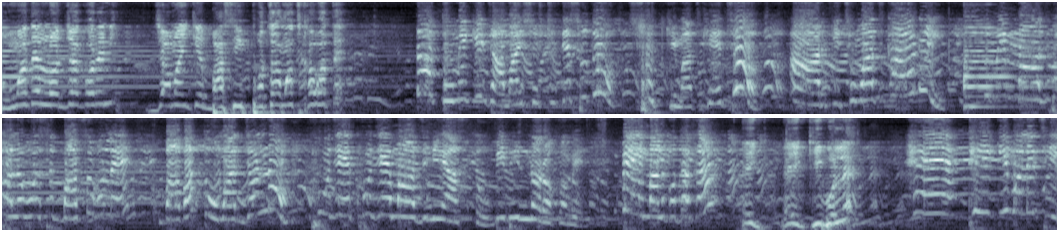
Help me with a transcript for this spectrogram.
তোমাদের লজ্জা করেনি জামাইকে বাসি পচা মাছ খাওয়াতে? তা তুমি কি জামাই ষষ্ঠীতে শুধু শুটকি মাছ খেয়েছো? আর কিছু মাছ খাওনি? তুমি মাছ ভালোবাসে বাসো বলে বাবা তোমার জন্য খুঁজে খুঁজে মাছ নিয়ে আসতো বিভিন্ন রকমের। বেইমান কোথাকার? এই এই কি বললে? হ্যাঁ ঠিকই বলেছি।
